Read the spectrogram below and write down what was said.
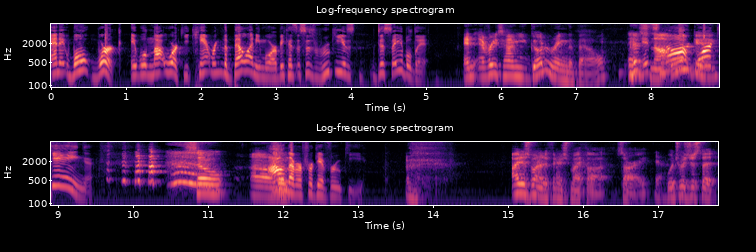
and it won't work. It will not work. You can't ring the bell anymore because it says Rukey has disabled it. And every time you go to ring the bell, It's, It's not, not, working. working. so um, I'll never forgive Rukey. I just wanted to finish my thought. Sorry, Yeah. which was just that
